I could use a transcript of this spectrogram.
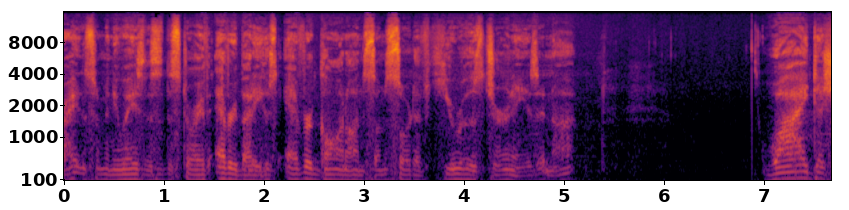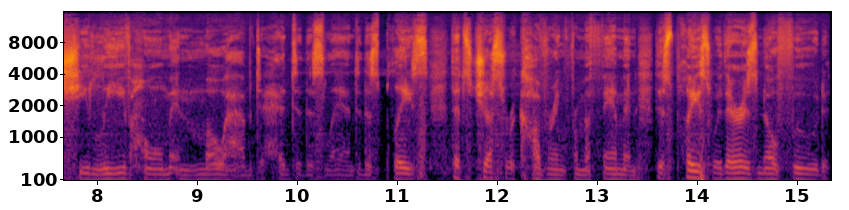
Right? In so many ways, this is the story of everybody who's ever gone on some sort of hero's journey, is it not? Why does she leave home in Moab to head to this land, to this place that's just recovering from a famine, this place where there is no food?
